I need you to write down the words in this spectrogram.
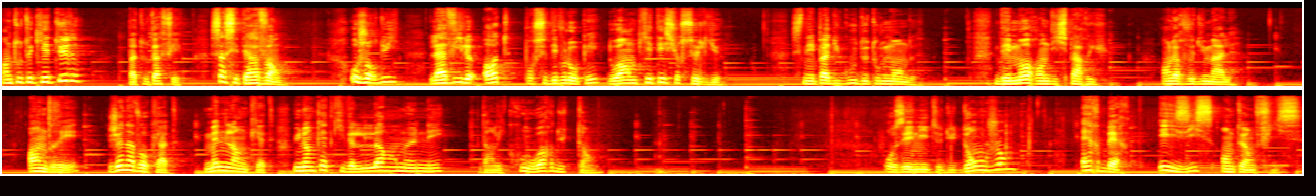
En toute quiétude? Pas tout à fait. Ça, c'était avant. Aujourd'hui, la ville haute, pour se développer, doit empiéter sur ce lieu. Ce n'est pas du goût de tout le monde. Des morts ont disparu. On leur veut du mal. André, jeune avocate, mène l'enquête. Une enquête qui veut l'emmener dans les couloirs du temps. Au zénith du donjon, Herbert et Isis ont un fils.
